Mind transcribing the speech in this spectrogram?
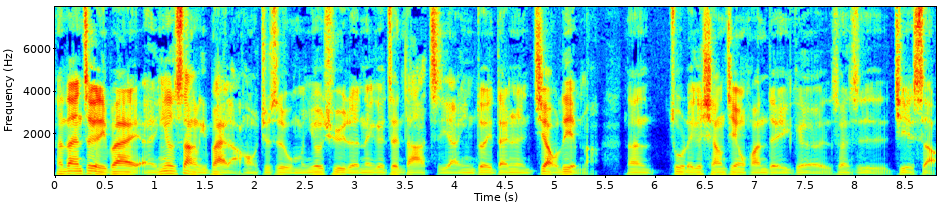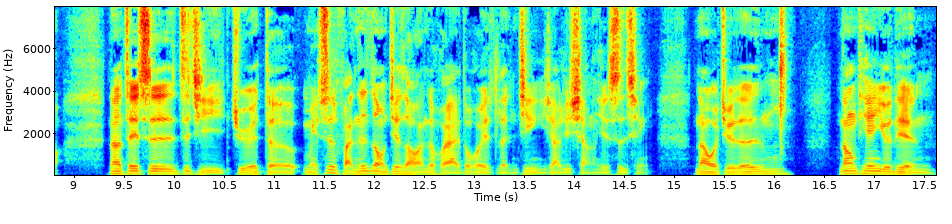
那当然这个礼拜呃，因为上个礼拜啦齁，就是我们又去了那个正大职涯营队担任教练嘛。那做了一个相见欢的一个算是介绍。那这次自己觉得，每次反正这种介绍完之后回来，都会冷静一下去想一些事情。那我觉得当天有点，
